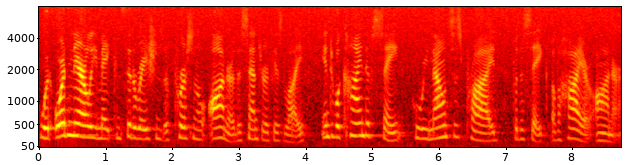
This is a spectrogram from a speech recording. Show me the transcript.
who would ordinarily make considerations of personal honor the center of his life, into a kind of saint who renounces pride for the sake of a higher honor.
